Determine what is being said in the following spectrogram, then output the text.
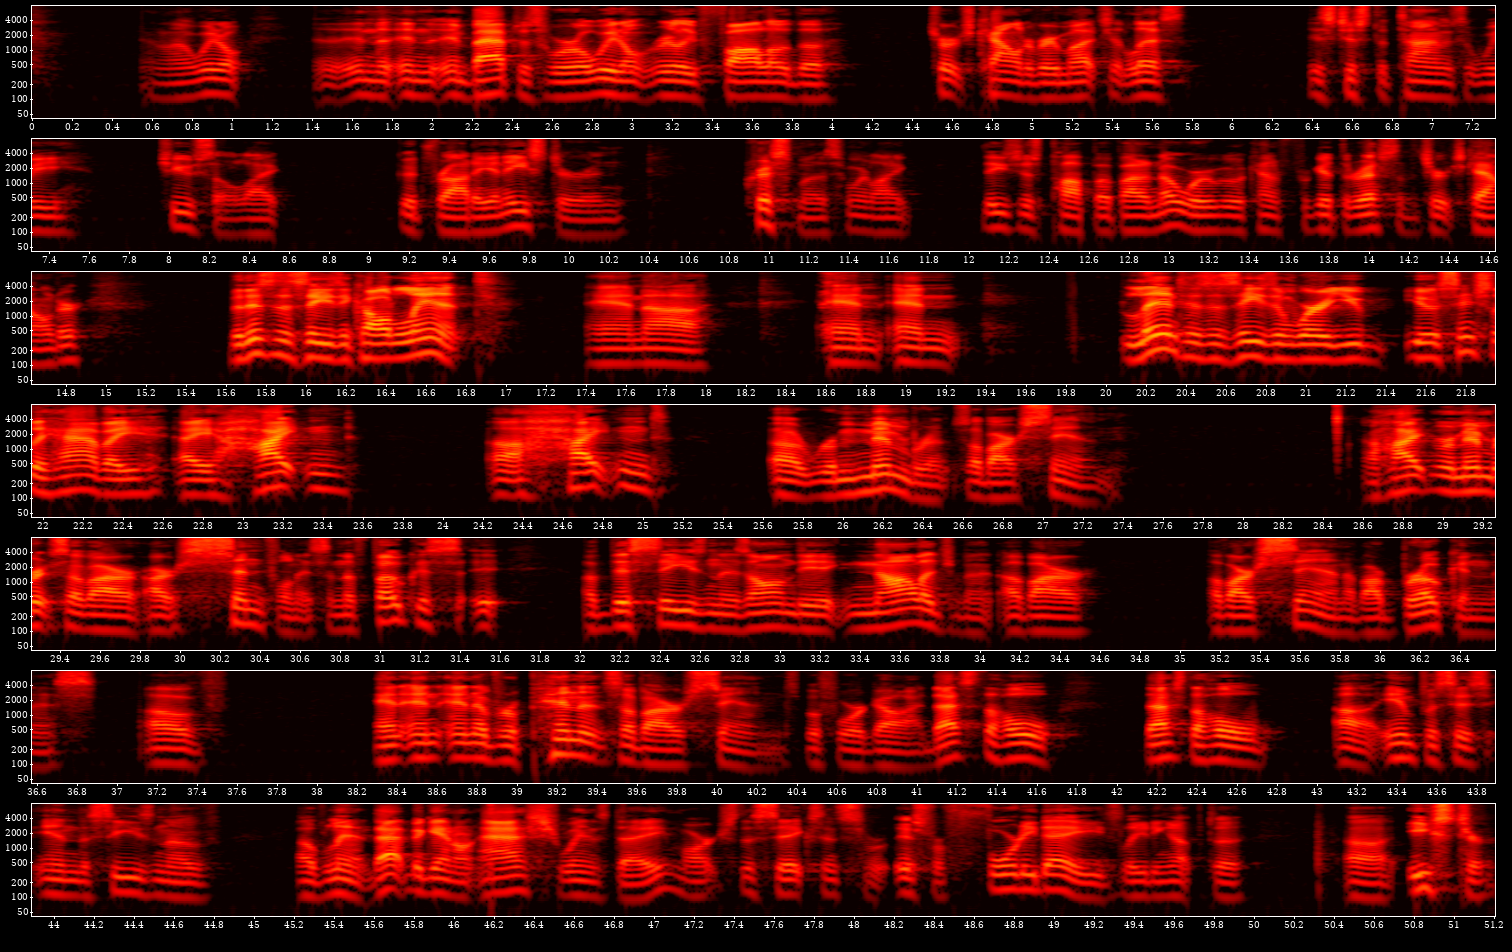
Uh, we don't in the in, in Baptist world we don't really follow the church calendar very much unless it's just the times that we choose so, like Good Friday and Easter and Christmas. We're like, these just pop up out of nowhere. We'll kind of forget the rest of the church calendar. But this is a season called Lent. And, uh, and, and Lent is a season where you, you essentially have a, a heightened, a heightened uh, remembrance of our sin, a heightened remembrance of our, our sinfulness. And the focus of this season is on the acknowledgement of our of our sin, of our brokenness, of and, and, and of repentance of our sins before God. That's the whole, that's the whole uh, emphasis in the season of, of Lent. That began on Ash Wednesday, March the 6th. It's for, it's for 40 days leading up to uh, Easter.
